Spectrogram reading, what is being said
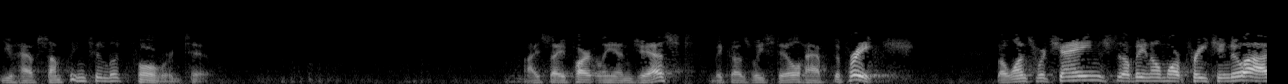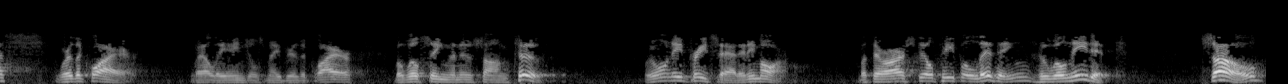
You have something to look forward to. I say partly in jest because we still have to preach. But once we're changed, there'll be no more preaching to us. We're the choir. Well, the angels may be the choir, but we'll sing the new song too. We won't need preach that anymore. But there are still people living who will need it. So,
